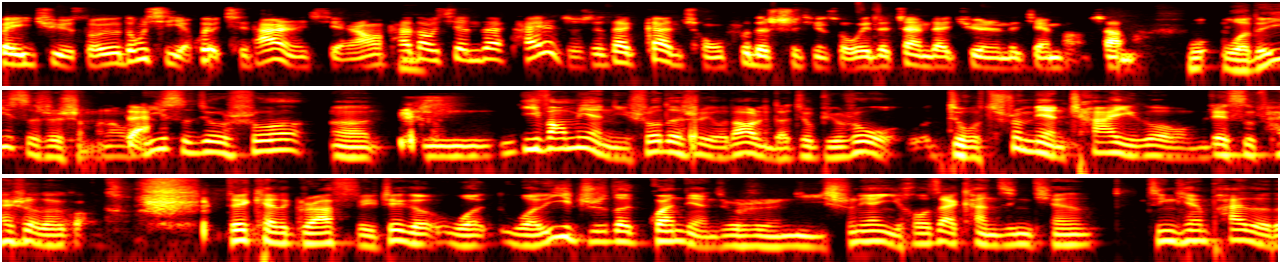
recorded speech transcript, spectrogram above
悲剧，所有东西也会有其他人写。然后他到现在，他也只是在干重复的事情，所谓的站在巨人的肩膀上嘛。我我的意思是什么呢？我的意思就是说，呃，嗯，一方面你说的是有道理的，就比如说我，就顺便插一个我们这次拍摄的广告 Decade Graphic，这个我。我一直的观点就是，你十年以后再看今天今天拍的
